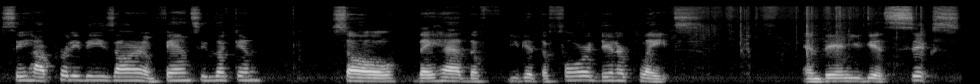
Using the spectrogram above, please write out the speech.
see how pretty these are and fancy looking? So they had the, you get the four dinner plates and then you get six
